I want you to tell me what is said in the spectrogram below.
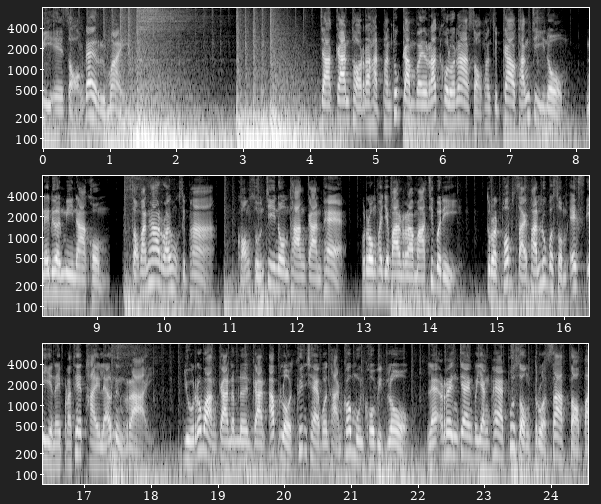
BA2 ได้หรือไม่ จากการถอดรหัสพันธุกรรมไวรัสโคโรนา 2019 ทั้งจีโนม ในเดือนมีนาคม 2565 ของศูนย์จีโนมทางการแพทย์ โรงพยาบาลรามาธิบดี ตรวจพบสายพันธุ์ลูกผสม XE ในประเทศไทยแล้ว 1 ราย อยู่ระหว่างการดำเนินการอัปโหลดขึ้นแชร์บนฐานข้อมูลโควิดโลก และเร่งแจ้งไปยังแพทย์ผู้ส่งตรวจทราบต่อไป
